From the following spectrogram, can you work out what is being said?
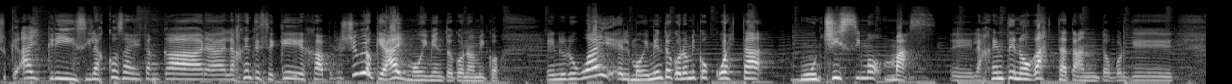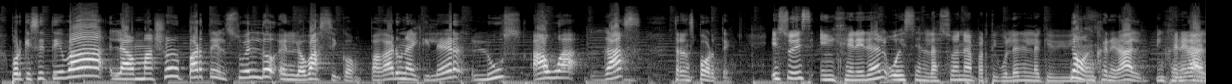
Yo que- hay crisis, las cosas están caras, la gente se queja, pero yo veo que hay movimiento económico. En Uruguay el movimiento económico cuesta muchísimo más. Eh, la gente no gasta tanto porque, porque se te va la mayor parte del sueldo en lo básico. Pagar un alquiler, luz, agua, gas, transporte. ¿Eso es en general o es en la zona particular en la que vivís? No, en general. En general.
